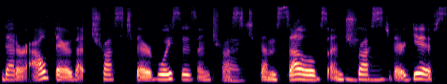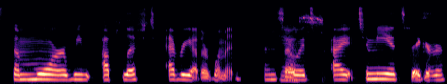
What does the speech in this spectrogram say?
that are out there that trust their voices and trust right. themselves and mm-hmm. trust their gifts the more we uplift every other woman and so yes. it's i to me it's bigger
